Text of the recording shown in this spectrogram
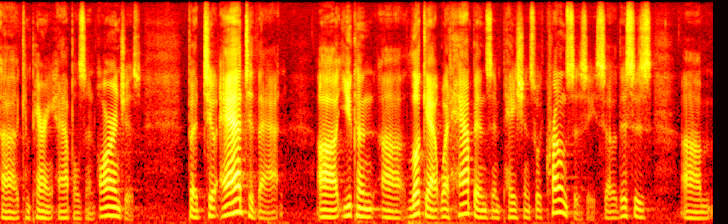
uh, comparing apples and oranges. But to add to that, uh, you can uh, look at what happens in patients with Crohn's disease. So this is um,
